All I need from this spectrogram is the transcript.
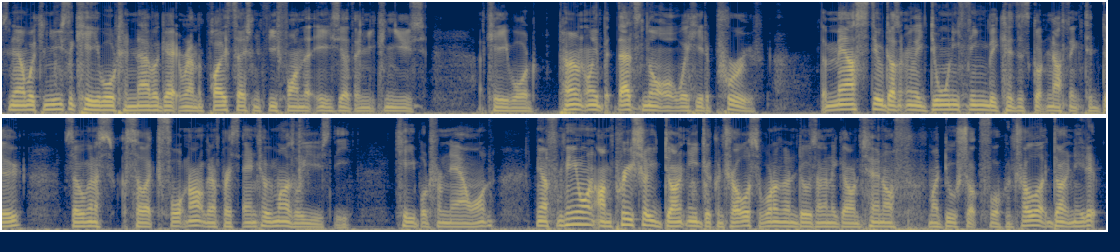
So now we can use the keyboard to navigate around the PlayStation if you find that easier then you can use a keyboard permanently but that's not what we're here to prove. The mouse still doesn't really do anything because it's got nothing to do. So we're going to select Fortnite, I'm going to press enter, we might as well use the keyboard from now on. Now from here on, I'm pretty sure you don't need your controller, so what I'm going to do is I'm going to go and turn off my DualShock 4 controller, I don't need it.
